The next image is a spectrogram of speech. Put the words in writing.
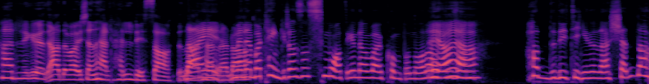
Herregud. Ja, det var jo ikke en helt heldig sak, det der Nei, heller, da. men jeg bare tenker sånn, sånn småting. Det må bare komme på nå, da. ja, Men ja. sånn, hadde de tingene der skjedd, da?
